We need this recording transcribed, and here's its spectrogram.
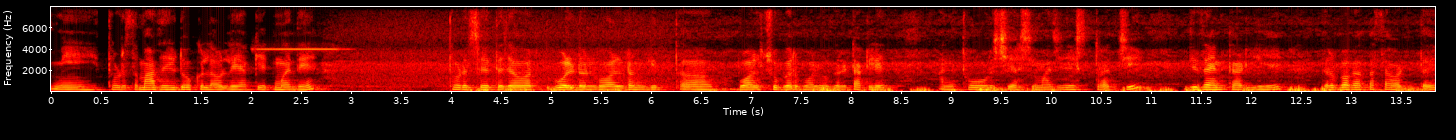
मी थोडंसं माझंही डोकं लावलं या केकमध्ये थोडेसे त्याच्यावर गोल्डन बॉल रंगीत बॉल शुगर बॉल वगैरे टाकले. आणि थोडीशी अशी माझी एक्स्ट्राची डिझाईन काढली आहे. तर बघा कसा आहे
